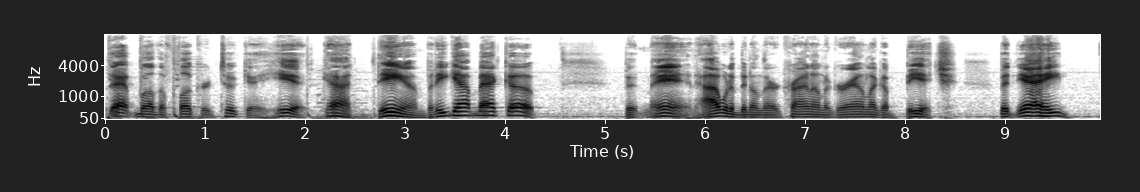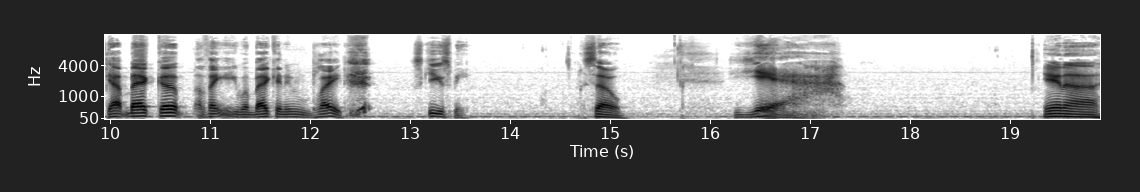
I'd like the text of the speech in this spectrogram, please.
that motherfucker took a hit. God damn! But he got back up. But man, I would have been on there crying on the ground like a bitch. But yeah, he got back up. I think he went back and even played. Excuse me. So, yeah. And uh,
